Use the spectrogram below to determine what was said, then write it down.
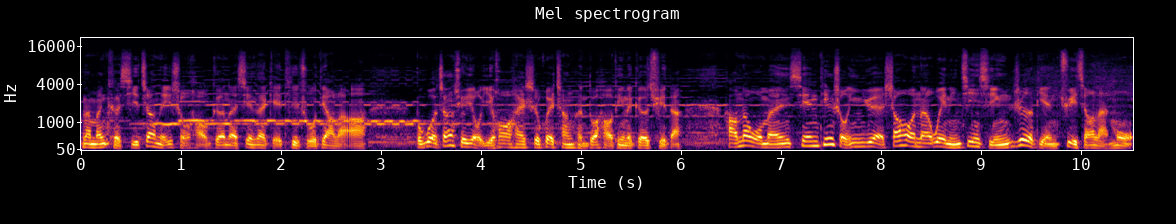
那蛮可惜，这样的一首好歌呢，现在给剔除掉了啊。不过张学友以后还是会唱很多好听的歌曲的。好，那我们先听首音乐，稍后呢为您进行热点聚焦栏目。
